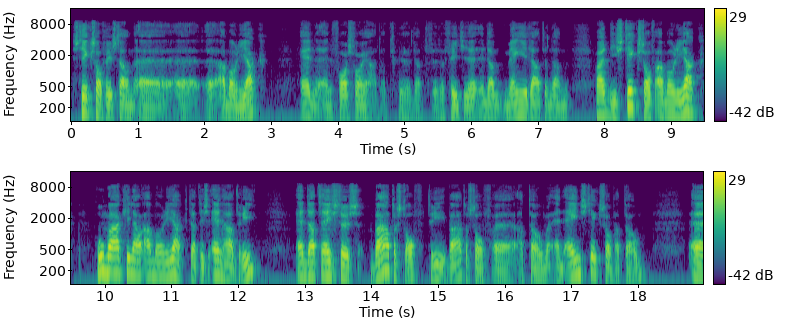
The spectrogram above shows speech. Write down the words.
stikstof is dan uh, ammoniak. En, en fosfor, ja, dat, dat, dat vind je. En dan meng je dat en dan. Maar die stikstof, ammoniak, hoe maak je nou ammoniak? Dat is NH3. En dat heeft dus waterstof, drie waterstofatomen uh, en één stikstofatoom. Uh,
